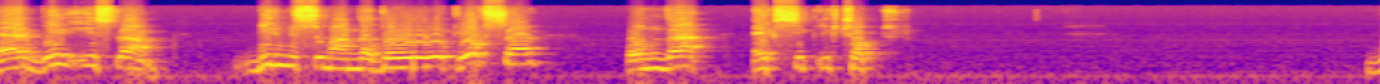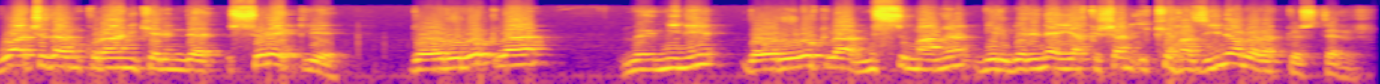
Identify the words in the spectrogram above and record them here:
Eğer bir İslam, bir Müslümanda doğruluk yoksa onda eksiklik çoktur. Bu açıdan Kur'an-ı Kerim'de sürekli doğrulukla mümini, doğrulukla Müslümanı birbirine yakışan iki hazine olarak gösterir.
